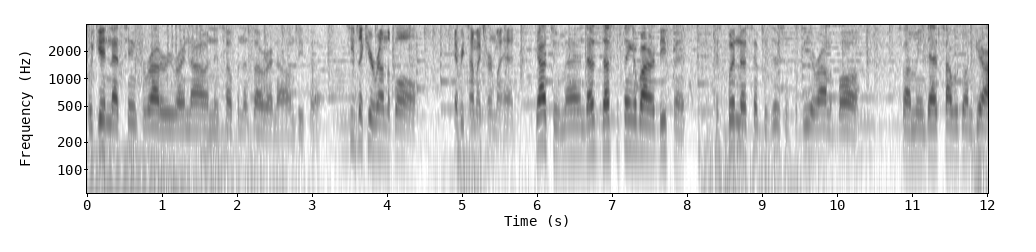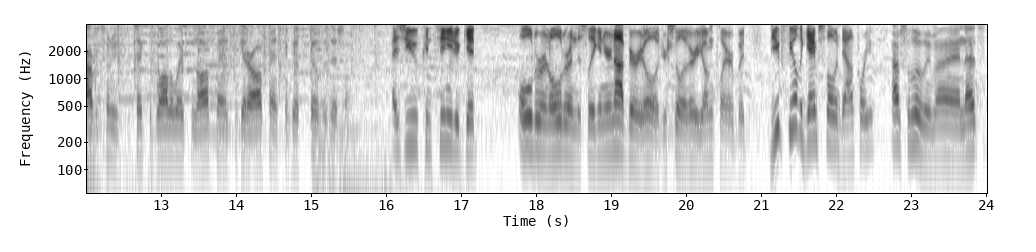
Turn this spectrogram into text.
we're getting that team camaraderie right now, and it's helping us out right now on defense. It seems like you're around the ball every time I turn my head. Got to, man. That's that's the thing about our defense. It's putting us in positions to be around the ball. So I mean, that's how we're going to get our opportunities to take the ball away from the offense and get our offense in good field position. As you continue to get older and older in this league, and you're not very old, you're still a very young player, but do you feel the game slowing down for you? Absolutely, man. That's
